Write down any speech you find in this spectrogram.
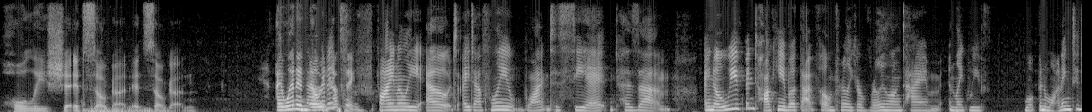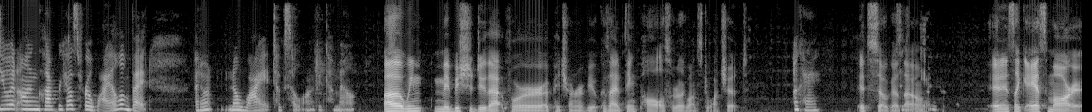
holy shit, it's so good. It's so good. I went in now knowing that it's nothing. finally out, I definitely want to see it because um, I know we've been talking about that film for like a really long time, and like we've been wanting to do it on Clappercast for a while, but I don't know why it took so long to come out. Uh, we maybe should do that for a Patreon review because I think Paul also really wants to watch it. Okay, It's so good That's a good though, and it's like ASMR,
